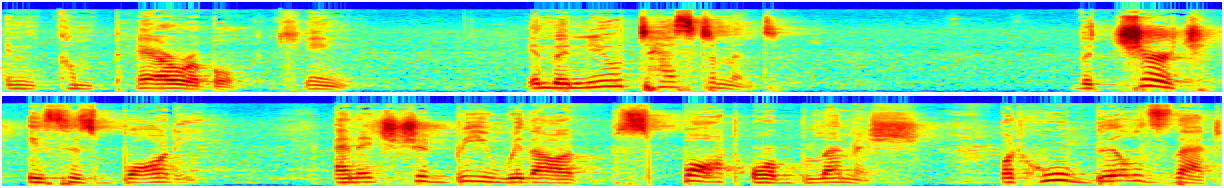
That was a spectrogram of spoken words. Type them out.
incomparable king. In the New Testament, the church is his body, and it should be without spot or blemish. But who builds that?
